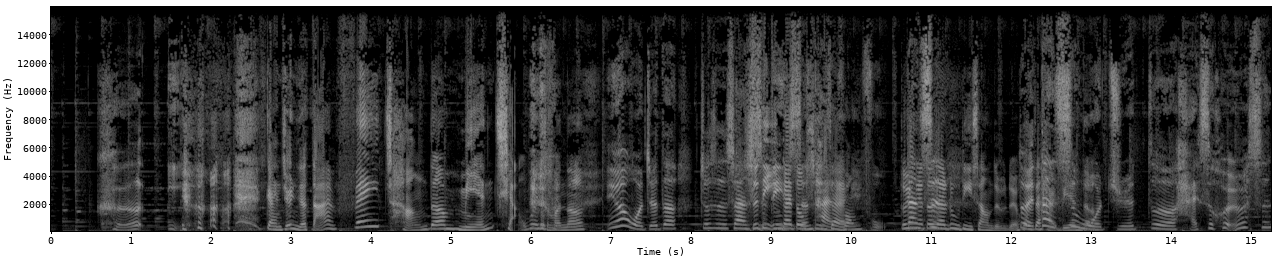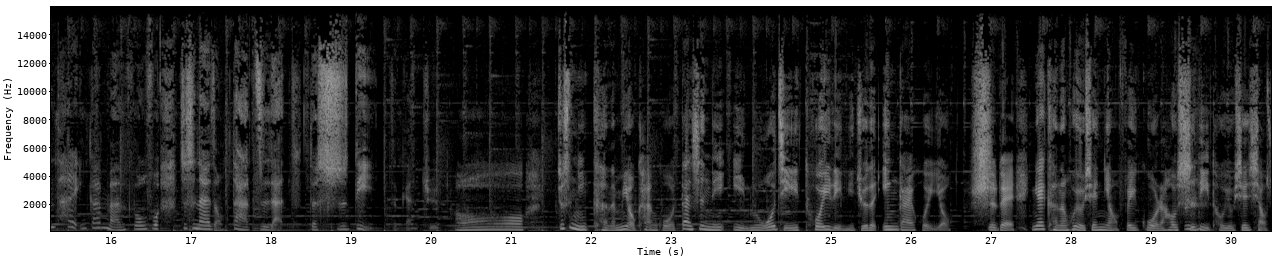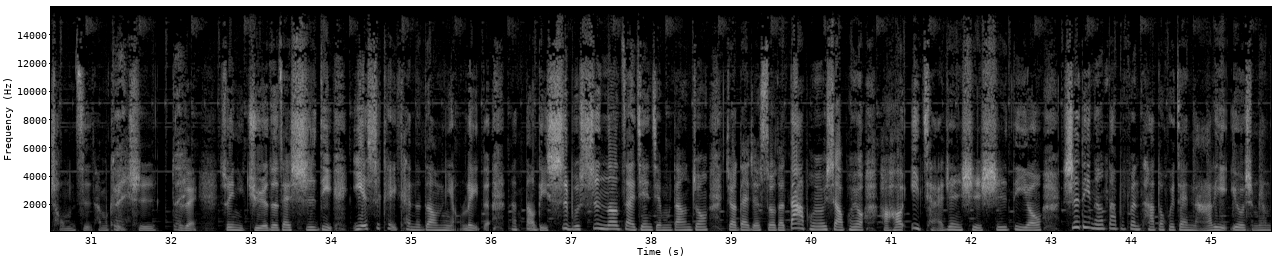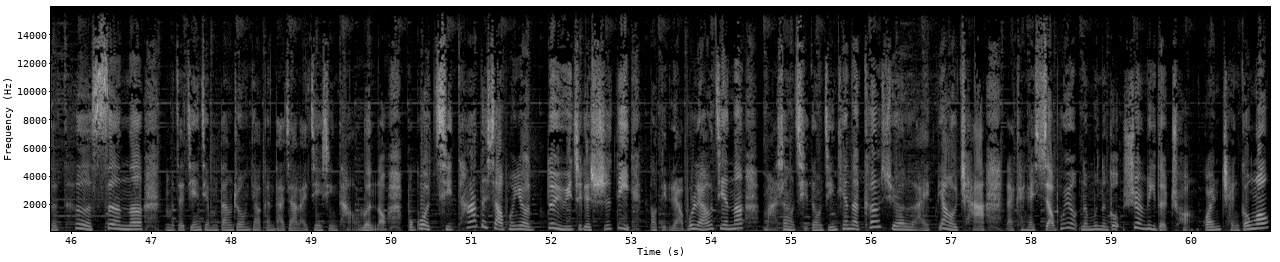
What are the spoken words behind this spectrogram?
可意。感觉你的答案非常的勉强，为什么呢？因为我觉得就是算湿地应该都是在丰富，都应该都在陆地上，对不对？对，在海边。但是我觉得还是会，因为生态应该蛮丰富，就是那一种大自然的湿地的感觉。哦，就是你可能没有看过，但是你以逻辑推理，你觉得应该会有。是对，应该可能会有些鸟飞过，然后湿地头有些小虫子，它们可以吃，对不对？所以你觉得在湿地也是可以看得到鸟类的？那到底是不是呢？在今天节目当中，就要带着所有的大朋友、小朋友，好好一起来认识湿地哦。湿地呢，大部分它都会在哪里？又有什么样的特色呢？那么在今天节目当中，要跟大家来进行讨论哦。不过，其他的小朋友对于这个湿地到底了不了解呢？马上启动今天的科学来。调查，来看看小朋友能不能够顺利的闯关成功哦。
